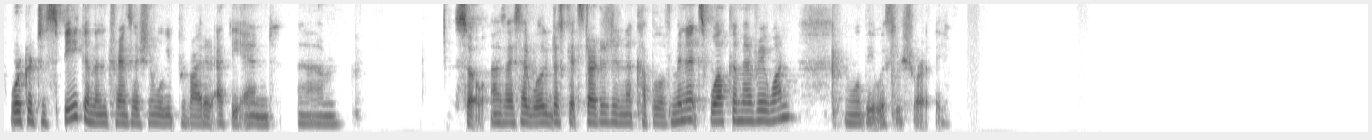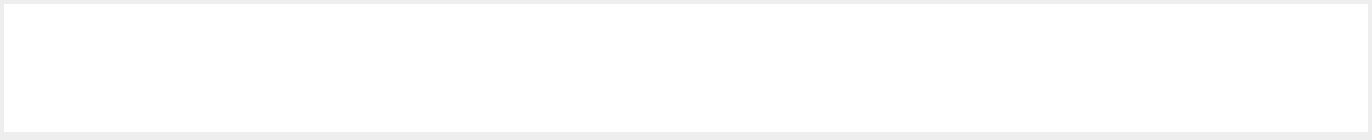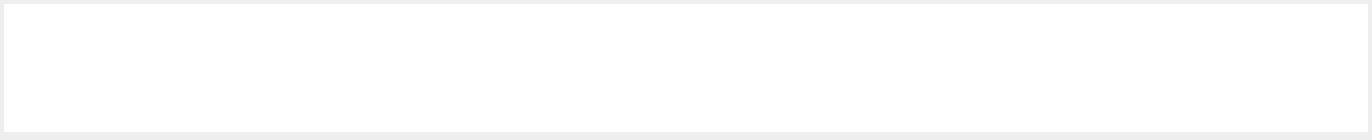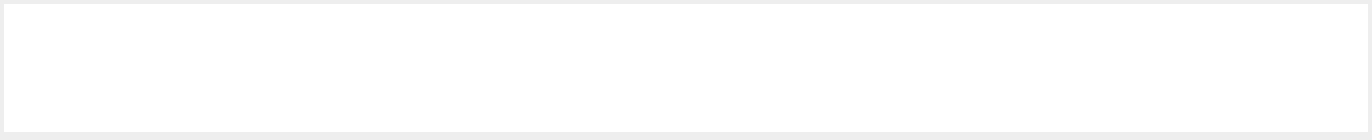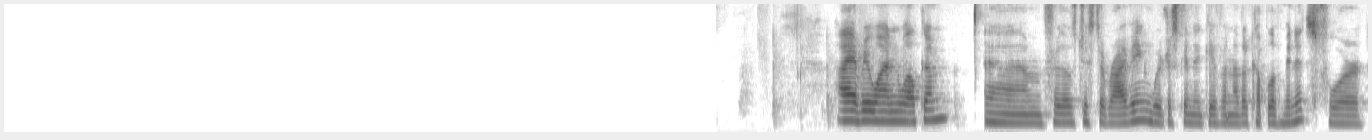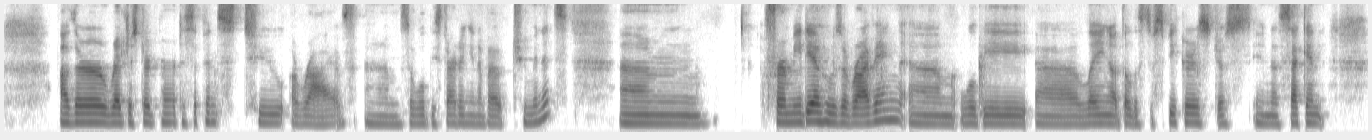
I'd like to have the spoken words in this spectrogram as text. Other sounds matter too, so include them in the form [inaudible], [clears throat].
worker to speak and then translation will be provided at the end. Um, so as I said, we'll just get started in a couple of minutes. Welcome everyone, and we'll be with you shortly. Hi, everyone. Welcome. Um, for those just arriving, we're just going to give another couple of minutes for other registered participants to arrive. Um, so we'll be starting in about two minutes. Um, for media who's arriving, um, we'll be uh, laying out the list of speakers just in a second.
